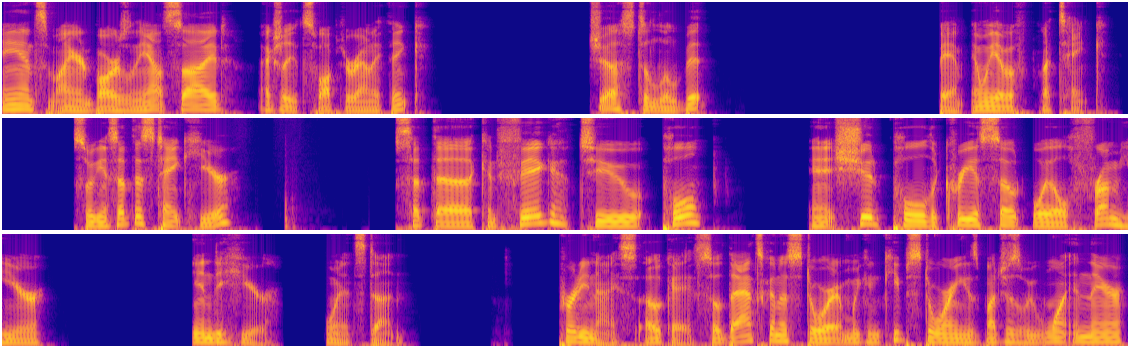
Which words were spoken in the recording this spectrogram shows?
And some iron bars on the outside. Actually, it's swapped around, I think. Just a little bit. Bam. And we have a, a tank. So we can set this tank here. Set the config to pull and it should pull the creosote oil from here into here when it's done. Pretty nice. Okay, so that's going to store it, and we can keep storing as much as we want in there.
